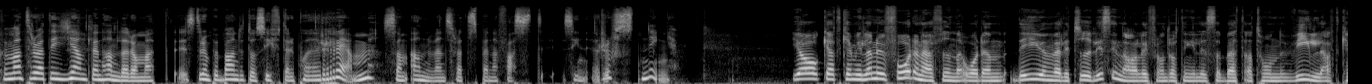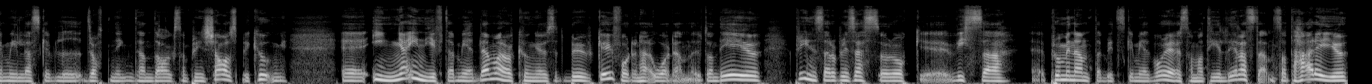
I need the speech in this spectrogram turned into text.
För man tror att det egentligen handlar om att strumpebandet då syftade på en rem som används för att spänna fast sin rustning. Ja, och att Camilla nu får den här fina orden, det är ju en väldigt tydlig signal ifrån drottning Elizabeth att hon vill att Camilla ska bli drottning den dag som prins Charles blir kung. Eh, inga ingifta medlemmar av kungahuset brukar ju få den här orden, utan det är ju prinsar och prinsessor och eh, vissa eh, prominenta brittiska medborgare som har tilldelats den. Så att det här är ju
